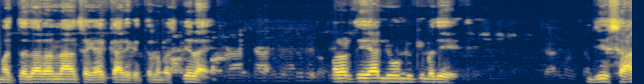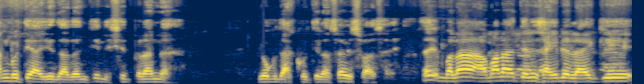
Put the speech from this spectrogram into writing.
मतदारांना सगळ्या कार्यकर्त्यांना बसलेला आहे. मला वाटतं या निवडणुकीमध्ये जी सहानुभूती अजितदादांची निश्चितपणानं लोक दाखवतील असा विश्वास आहे. मला आम्हाला त्यांनी सांगितलेलं आहे की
